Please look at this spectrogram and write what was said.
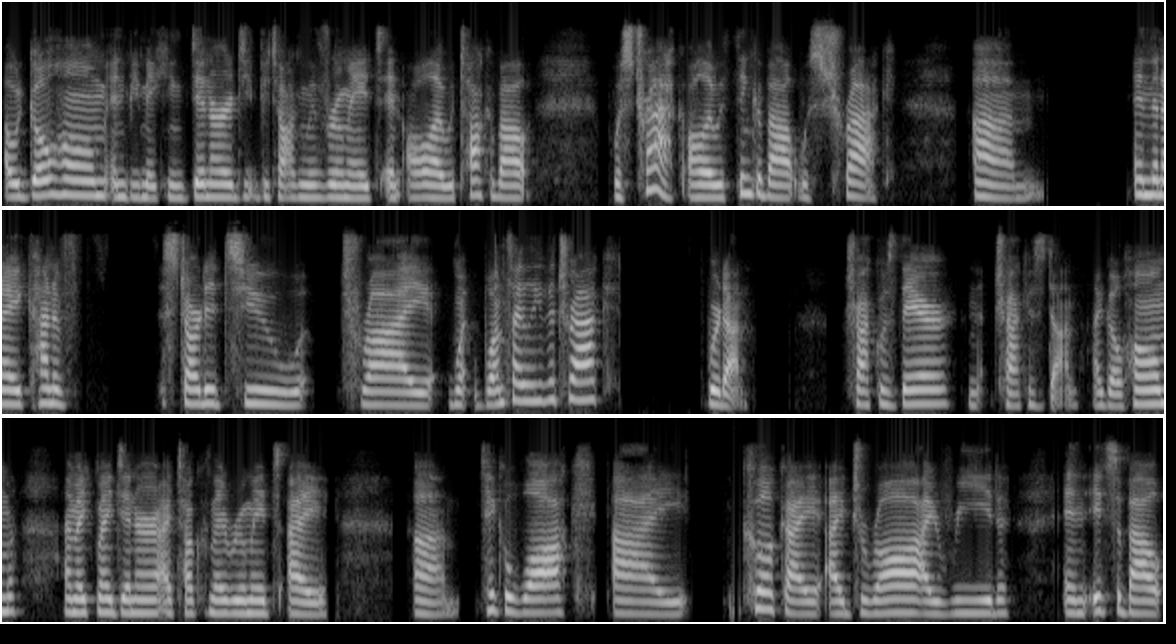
I would go home and be making dinner be talking with roommates and all i would talk about was track. All i would think about was track. Um, and then i kind of started to try once i leave the track we're done. Track was there track is done. I go home i make my dinner i talk with my roommates i um, take a walk i cook I, I draw i read and it's about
